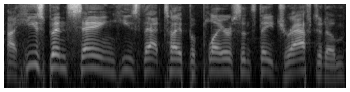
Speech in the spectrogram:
Uh, he's been saying he's that type of player since they drafted him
